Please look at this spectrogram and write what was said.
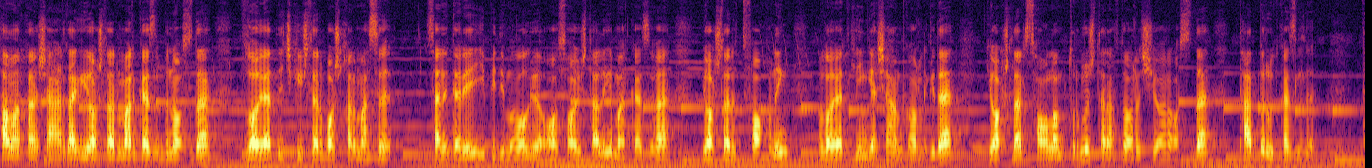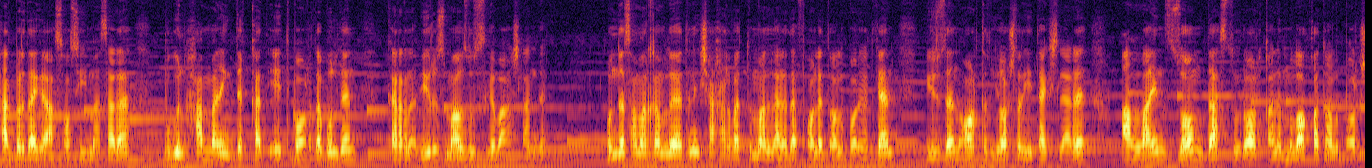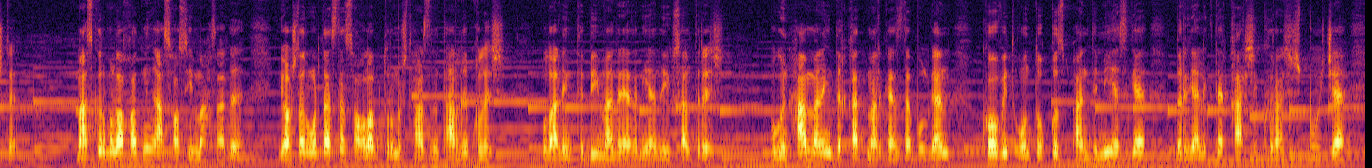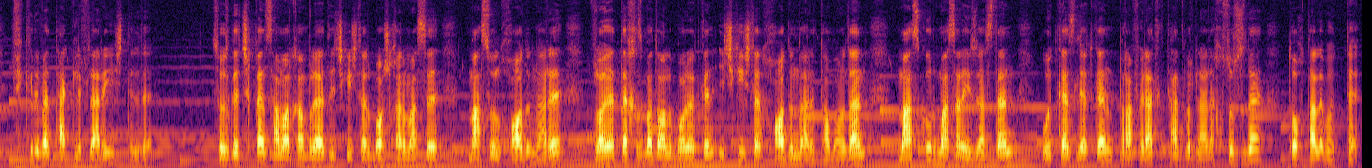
samarqand shahridagi yoshlar markazi binosida viloyat ichki ishlar boshqarmasi sanitariya epidemiologiya osoyishtaligi markazi va yoshlar ittifoqining viloyat kengashi hamkorligida yoshlar sog'lom turmush tarafdori shiori ostida tadbir o'tkazildi. Tadbirdagi asosiy masala bugun hammaning diqqat e'tiborida bo'lgan koronavirus mavzusiga bag'ishlandi. Unda samarqand viloyatining shahar va tumanlarida faoliyat olib borayotgan yuzdan ortiq yoshlar yetakchilari onlayn zom dasturi orqali muloqot olib borishdi. Mazkur muloqotning asosiy maqsadi yoshlar o'rtasida sog'lom turmush tarzini targ'ib qilish ularning tibbiy madaniyatini yanada yuksaltirish. Bugun hammaning diqqat markazida bo'lgan covid 19 pandemiyasiga birgalikda qarshi kurashish bo'yicha fikr va takliflari eshitildi. So'zga chiqqan samarqand viloyati ichki ishlar boshqarmasi mas'ul xodimlari viloyatda xizmat olib borayotgan ichki ishlar xodimlari tomonidan mazkur masala yuzasidan o'tkazilayotgan profilaktik tadbirlari xususida to'xtalib o'tdi.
